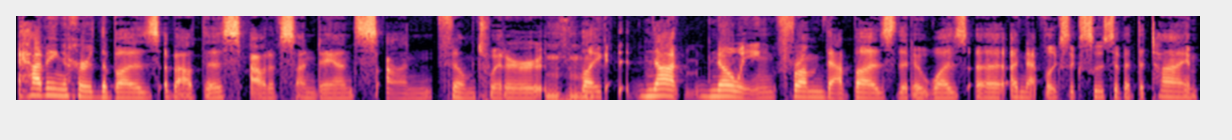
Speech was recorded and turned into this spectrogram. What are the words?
having heard the buzz about this out of Sundance on film Twitter, Mhm. like, not knowing from that buzz that it was a, a Netflix exclusive at the time,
